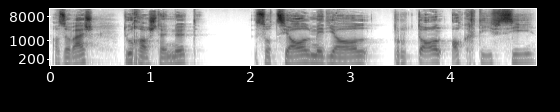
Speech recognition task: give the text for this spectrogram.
Also weißt, du kannst dann nicht sozialmedial brutal aktiv sein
